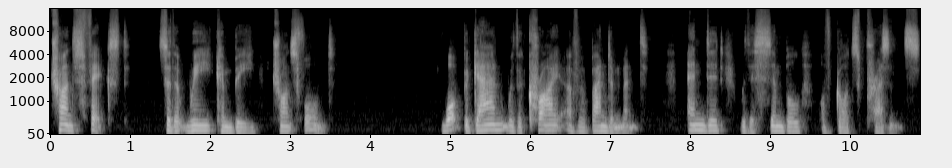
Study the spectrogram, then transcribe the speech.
transfixed so that we can be transformed. What began with a cry of abandonment ended with a symbol of God's presence,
